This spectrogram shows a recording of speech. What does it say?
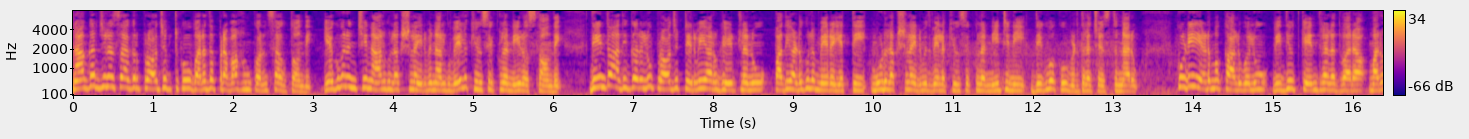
నాగార్జున సాగర్ ప్రాజెక్టుకు వరద ప్రవాహం కొనసాగుతోంది. ఎగువ నుంచి నాలుగు లక్షల ఇరవై నాలుగు వేల క్యూసెక్ల నీరొస్తోంది. దీంతో అధికారులు ప్రాజెక్టు ఇరవై ఆరు గేట్లను పది అడుగుల మేర ఎత్తి మూడు లక్షల ఎనిమిది వేల క్యూసెక్కుల నీటిని దిగువకు విడుదల చేస్తున్నారు. కుడి ఎడమ కాలువలు విద్యుత్ కేంద్రాల ద్వారా మరో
